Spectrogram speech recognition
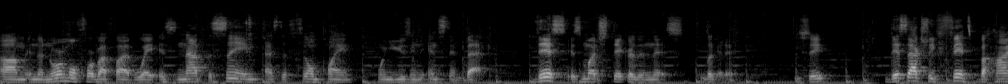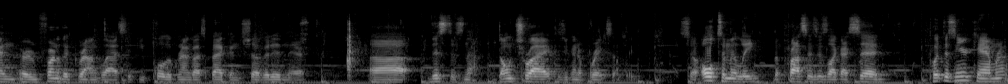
um, in the normal 4x5 way is not the same as the film plane when you're using the instant back. This is much thicker than this. Look at it. You see? This actually fits behind or in front of the ground glass if you pull the ground glass back and shove it in there. Uh, this does not. Don't try it because you're gonna break something. So ultimately, the process is like I said, put this in your camera,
